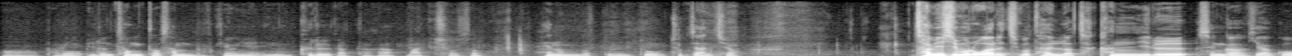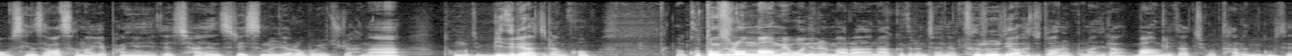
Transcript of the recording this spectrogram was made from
어, 바로 이런 정토 삼부경에 있는 글을 갖다가 맞춰서 해놓은 것들도 적지 않죠. 자비심으로 가르치고 타일러 착한 일을 생각하게 하고 생사와 선악의 방향에 대해 자연스레 있음을 열어 보여주려 하나 도무지 믿으려 하지 않고 고통스러운 마음의 원인을 말하나 그들은 전혀 들으려 하지도 않을 뿐 아니라 마음이 다치고 다른 곳에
